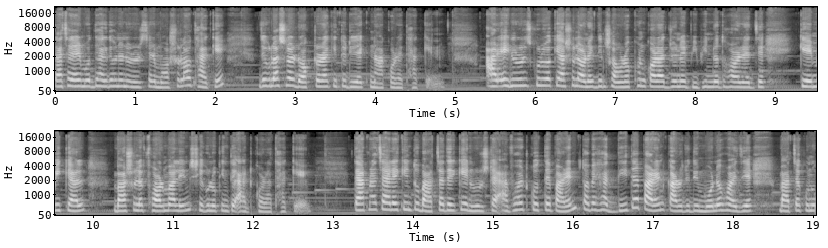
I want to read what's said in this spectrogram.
তাছাড়া এর মধ্যে এক ধরনের নুডলসের মশলাও থাকে, যেগুলো আসলে ডক্টররা কিন্তু ডিরেক্ট না করে থাকেন। আর এই নুডলসগুলোকে আসলে অনেকদিন সংরক্ষণ করার জন্য বিভিন্ন ধরনের যে কেমিক্যাল বা আসলে ফরমালিন সেগুলো কিন্তু অ্যাড করা থাকে। তা আপনারা চাইলে কিন্তু বাচ্চাদেরকে এই নুডলসটা অ্যাভয়েড করতে পারেন। তবে হ্যাঁ দিতে পারেন। কারও যদি মনে হয় যে বাচ্চা কোনো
